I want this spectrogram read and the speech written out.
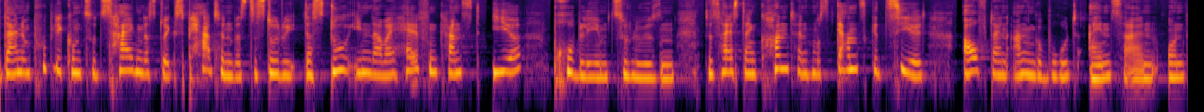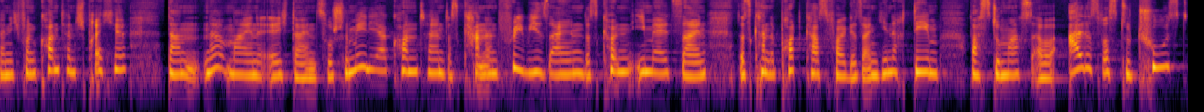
deinem Publikum zu zeigen, dass du Expertin bist, dass du, dass du ihnen dabei helfen kannst, ihr Problem zu lösen. Das heißt, dein Content muss ganz gezielt auf dein Angebot einzahlen. Und wenn ich von Content spreche, dann ne, meine ich deinen Social Media Content. Das kann ein Freebie sein, das können E-Mails sein, das kann eine Podcast-Folge sein, je nachdem, was du machst. Aber alles, was du tust,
